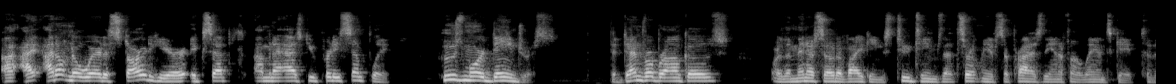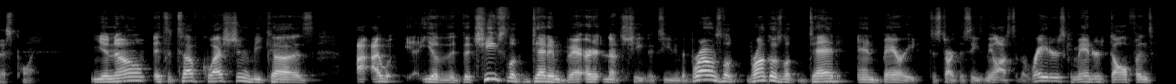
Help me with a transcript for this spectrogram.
I, I don't know where to start here, except I'm going to ask you pretty simply Who's more dangerous, the Denver Broncos or the Minnesota Vikings? Two teams that certainly have surprised the NFL landscape to this point. You know, it's a tough question because I, I you know, the, the Chiefs look dead and buried. Not Chiefs, excuse me. The Browns look Broncos look dead and buried to start the season. They lost to the Raiders, Commanders, Dolphins,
